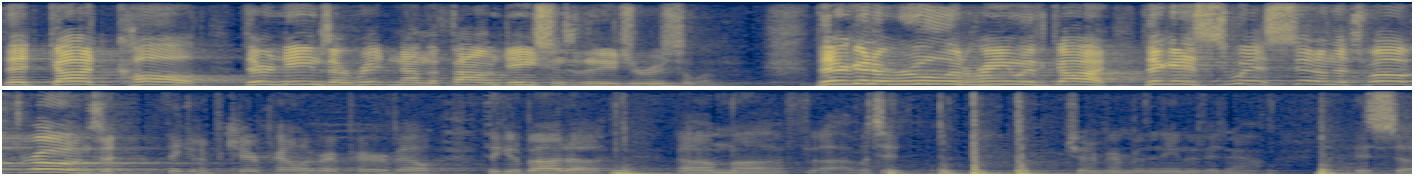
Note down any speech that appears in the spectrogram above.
that God called, their names are written on the foundations of the New Jerusalem. They're going to rule and reign with God. They're going to sit on the 12 thrones. Thinking of Paravel, thinking about, uh, um, uh, uh, what's it? I'm trying to remember the name of it now. This uh,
